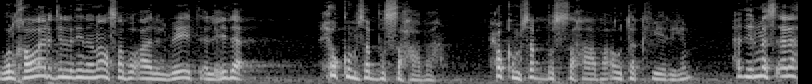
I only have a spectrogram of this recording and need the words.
والخوارج الذين ناصبوا آل البيت العداء حكم سب الصحابة حكم سب الصحابة أو تكفيرهم. هذه المسألة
